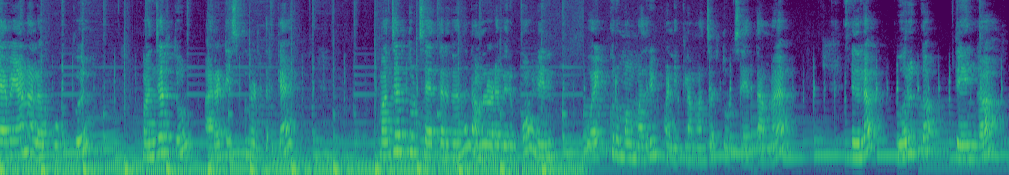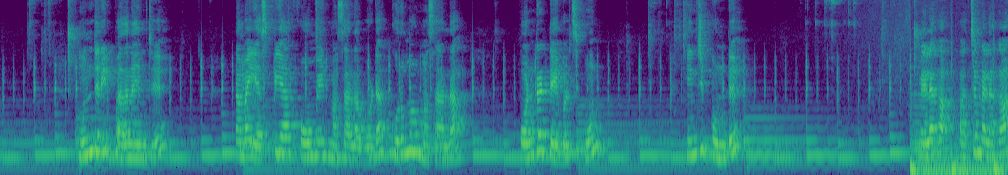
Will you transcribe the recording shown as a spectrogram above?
தேவையான அளவுக்கு உப்பு மஞ்சள் தூள் அரை டீஸ்பூன் எடுத்திருக்கேன். மஞ்சள் தூள் சேர்த்துறது வந்து நம்மளோட விருப்பம். ஒயிட் குருமா மாதிரியும் பண்ணிக்கலாம் மஞ்சள் தூள் சேர்த்தாம இதில் ஒரு கப் தேங்காய் முந்திரி பதினஞ்சு நம்ம எஸ்பிஆர் ஹோம்மேட் மசாலாவோட குருமா மசாலா ஒன்றரை டேபிள் ஸ்பூன் இஞ்சி பூண்டு மிளகா பச்சை மிளகா.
